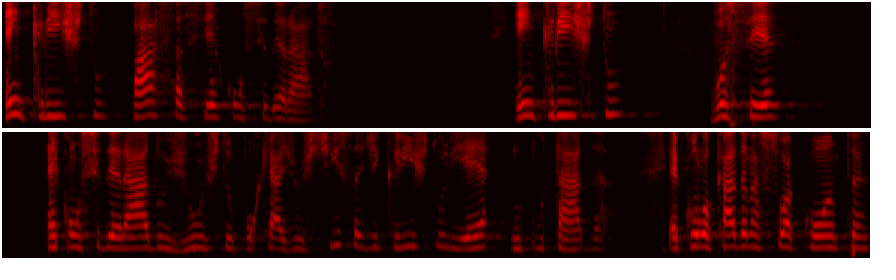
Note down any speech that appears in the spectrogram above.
em Cristo, passa a ser considerado. Em Cristo, você é considerado justo, porque a justiça de Cristo lhe é imputada, é colocada na sua conta.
